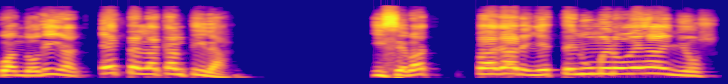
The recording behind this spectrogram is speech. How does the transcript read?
cuando digan, esta es la cantidad y se va a pagar en este número de años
